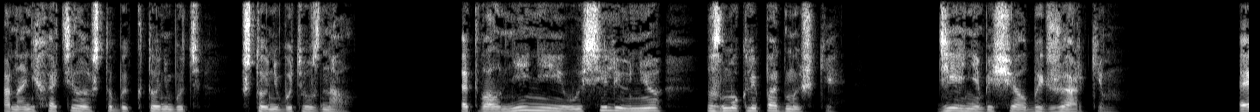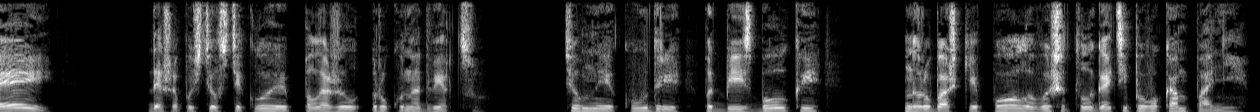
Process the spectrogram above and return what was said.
Она не хотела, чтобы кто-нибудь что-нибудь узнал. От волнения и усилий у нее взмокли подмышки. День обещал быть жарким. «Эй!» Дэш опустил стекло и положил руку на дверцу. Темные кудри под бейсболкой, на рубашке Пола вышит логотип его компании.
